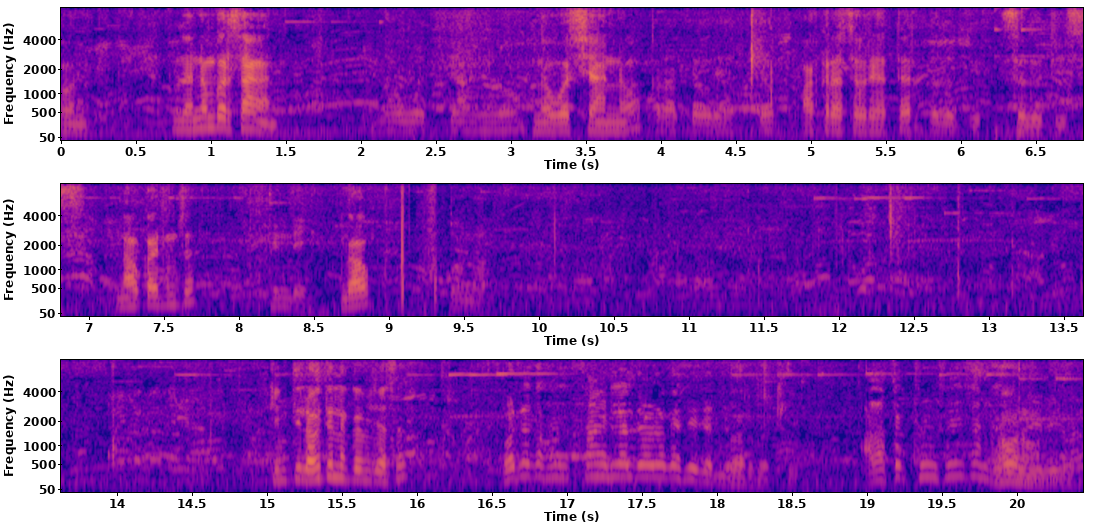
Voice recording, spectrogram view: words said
हो ना. तुमचा नंबर सांगा ना. नव्वद शहाण्णव. नव्वद शहाण्णव. अकरा चौऱ्याहत्तर. अकरा चौऱ्याहत्तर. सदतीस. सदोतीस. नाव काय तुमचं? शिंदे. गाव? तोंडा. किमतीला होतील ना कमी जास्त? होतं का सांगितलं तेवढं कसं येतात बरं बरं ठीक. आता तर ठेवून सही सांगा. हो ना हो ना, बरोबर.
